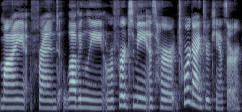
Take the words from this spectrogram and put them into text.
My friend lovingly referred to me as her tour guide through cancer.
